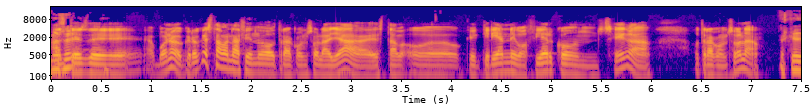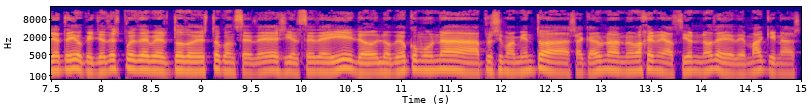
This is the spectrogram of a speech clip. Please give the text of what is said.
Antes de. Bueno, creo que estaban haciendo otra consola ya. Estaba, que querían negociar con Sega otra consola. Es que ya te digo que yo después de ver todo esto con CDs y el CDI, lo, veo como un aproximamiento a sacar una nueva generación ¿no? de, máquinas.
